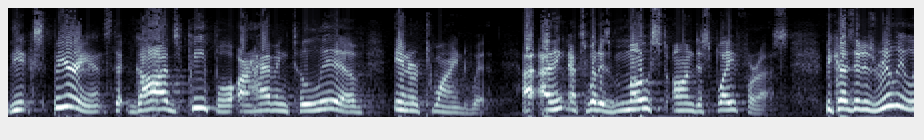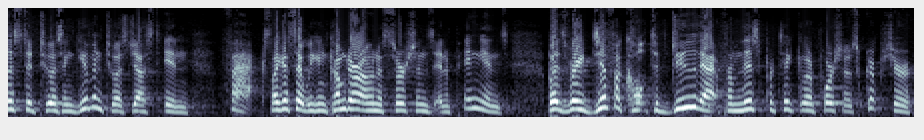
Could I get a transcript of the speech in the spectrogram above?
the experience that God's people are having to live intertwined with. I, think that's what is most on display for us because it is really listed to us and given to us just in facts. Like I said, we can come to our own assertions and opinions, but it's very difficult to do that from this particular portion of Scripture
